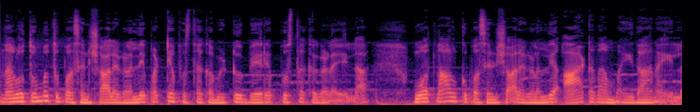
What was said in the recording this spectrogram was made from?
ನಲವತ್ತೊಂಬತ್ತು ಪರ್ಸೆಂಟ್ ಶಾಲೆಗಳಲ್ಲಿ ಪಠ್ಯಪುಸ್ತಕ ಬಿಟ್ಟು ಬೇರೆ ಪುಸ್ತಕಗಳೇ ಇಲ್ಲ. ಮೂವತ್ತ್ನಾಲ್ಕು ಪರ್ಸೆಂಟ್ ಶಾಲೆಗಳಲ್ಲಿ ಆಟದ ಮೈದಾನ ಇಲ್ಲ.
